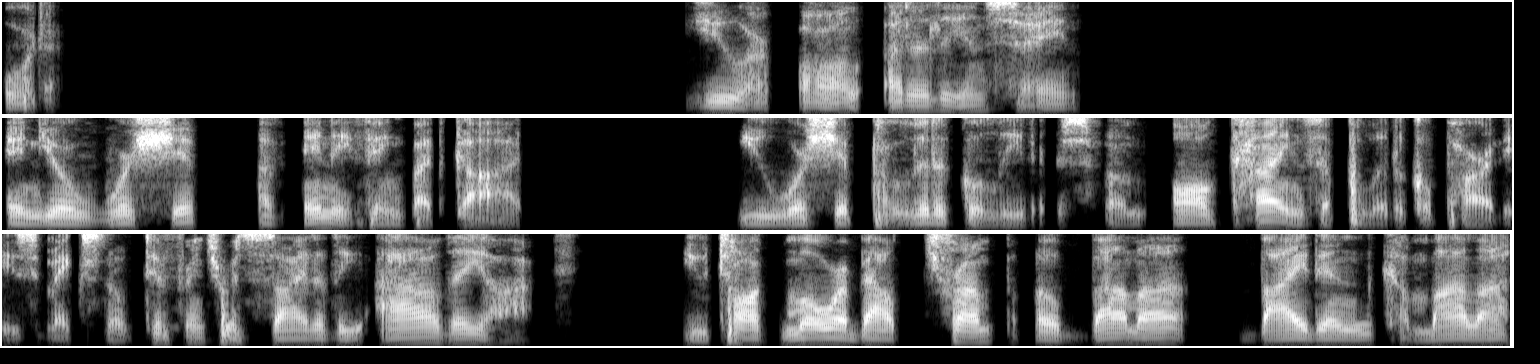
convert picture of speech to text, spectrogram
Order. You are all utterly insane in your worship of anything but God. You worship political leaders from all kinds of political parties. Makes no difference which side of the aisle they are. You talk more about Trump, Obama, Biden, Kamala,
